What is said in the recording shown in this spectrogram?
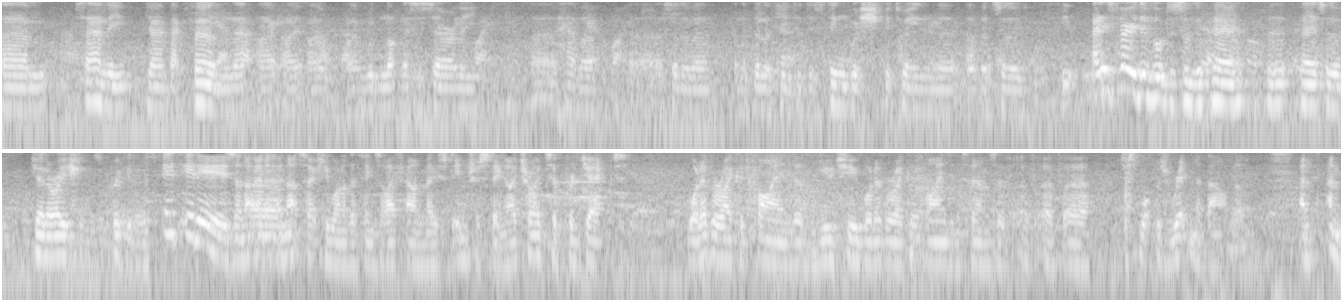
Um, sadly, going back further than that, I, I, I, I would not necessarily uh, have a, a sort of a, an ability to distinguish between the, the, the sort of, and it's very difficult to sort of compare, compare sort of generations of cricketers. It, it is, and, and, and that's actually one of the things I found most interesting. I tried to project whatever I could find on YouTube, whatever I could find in terms of, of, of uh, just what was written about them, and, and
